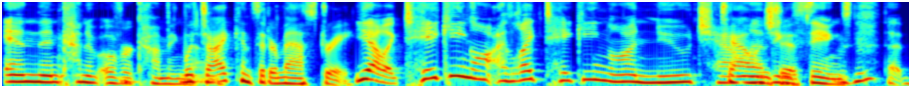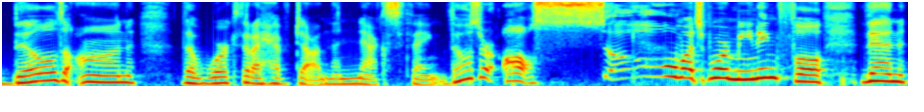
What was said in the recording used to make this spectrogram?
and then kind of overcoming Mm-hmm. which them. I consider mastery. Yeah, like taking on, I like taking on new challenging Challenges. things Mm-hmm. that build on the work that I have done, the next thing. Those are all so much more meaningful than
